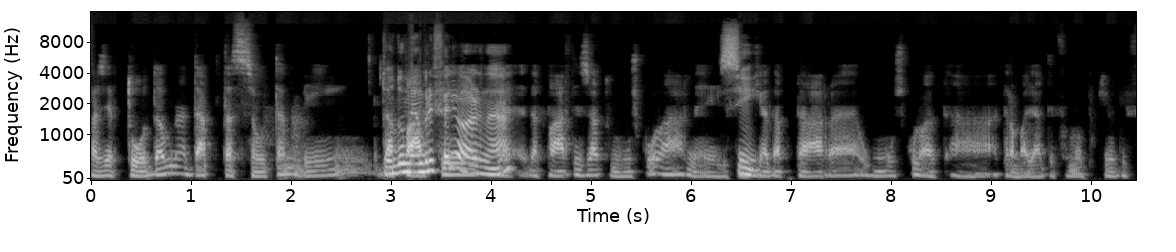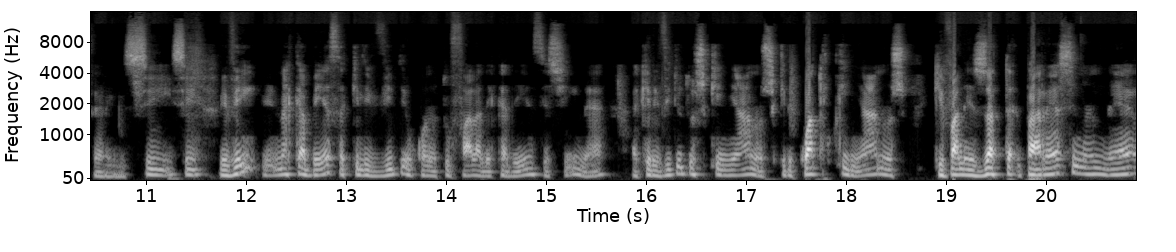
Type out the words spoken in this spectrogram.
fazer toda uma adaptação também. da Todo membro parte, inferior, né? é, Da parte exato muscular, né? Ele Sim. tem que adaptar eh, o músculo a, a trabalhar de forma um pouquinho diferente. Sim, sim. Me vem na cabeça aquele vídeo quando tu fala de cadência, assim, né? Aquele vídeo dos quenianos, aqueles quatro quenianos que vão exata, parecem, né?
